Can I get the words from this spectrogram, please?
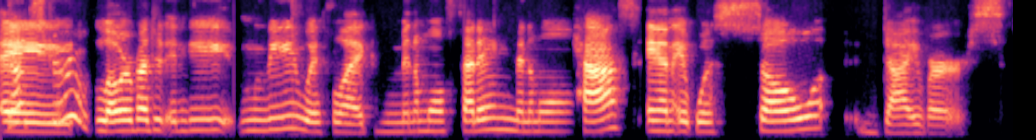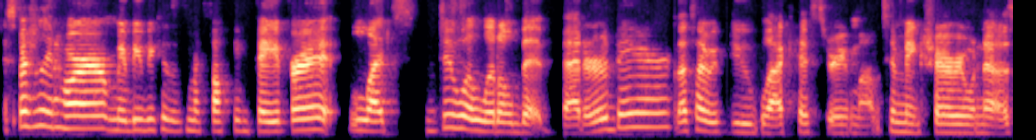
that's a true. lower budget indie movie with like minimal setting, minimal cast, and it was so diverse, especially in horror. Maybe because it's my fucking favorite. Let's do a little bit better there. That's why we do Black History Month to make sure everyone knows.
